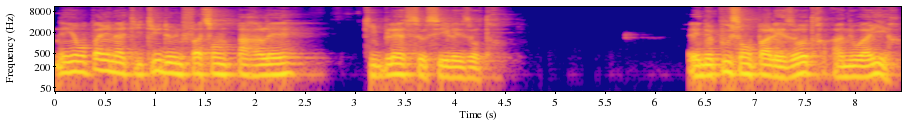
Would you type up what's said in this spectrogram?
N'ayons pas une attitude ou une façon de parler qui blesse aussi les autres. Et ne poussons pas les autres à nous haïr.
